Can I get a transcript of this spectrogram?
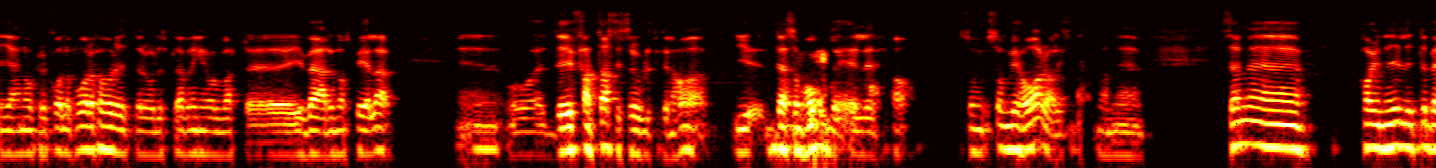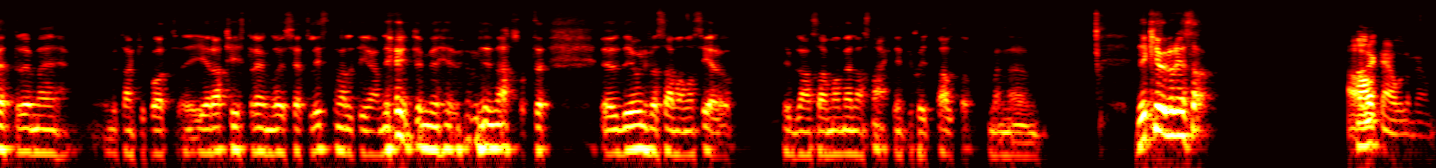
gärna åker och kollar på våra favoriter och det spelar väl ingen roll vart i världen de spelar. Eh, Och det är fantastiskt roligt att kunna ha det som hobby eller ja, som, som vi har. Då, liksom. Men, eh, sen eh, har ju ni lite bättre med, med tanke på att era artister ändrar ju setlistorna lite grann. Det är inte mi- mina. Så att, eh, det är ungefär samma man ser. Och ibland samma mellansnack. Det är inte skitballt då. Men eh, det är kul att resa. Ja, det kan jag hålla med om.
